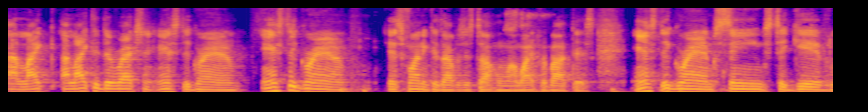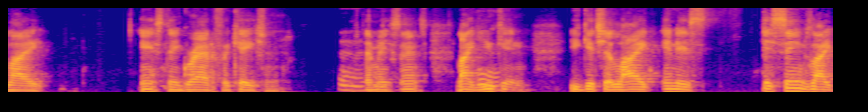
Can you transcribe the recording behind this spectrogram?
I like I like the direction Instagram. Instagram is funny because I was just talking with my wife about this. Instagram seems to give like instant gratification. Mm-hmm. If that mm-hmm. makes sense. Like mm-hmm. you can you get your like and it's it seems like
